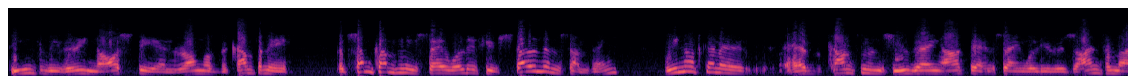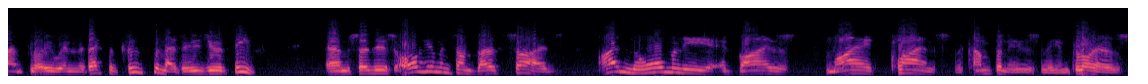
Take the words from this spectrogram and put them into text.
deemed to be very nasty and wrong of the company. But some companies say, well, if you've stolen something, we're not going to have countenance you going out there and saying, well, you resign from my employee when the fact the truth of the matter is you're a thief. Um, so there's arguments on both sides. I normally advise my clients, the companies, the employers,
